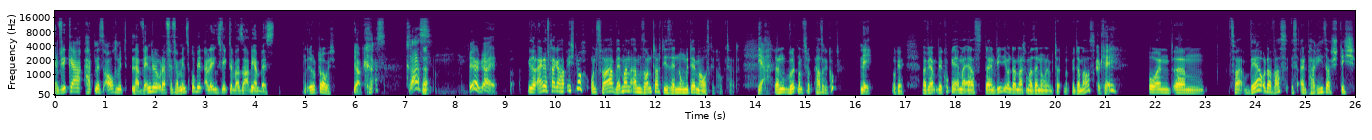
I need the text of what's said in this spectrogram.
Entwickler hatten es auch mit Lavendel oder Pfefferminz probiert, allerdings wirkte Wasabi am besten. Ja, glaube ich. Ja, krass. Krass. Ja, ja geil. Wie gesagt, eine Frage habe ich noch. Und zwar, wenn man am Sonntag die Sendung mit der Maus geguckt hat. Ja. Dann wird man schon. Hast du geguckt? Nee. Okay. Weil wir, wir gucken ja immer erst dein Video und danach immer Sendung mit der, mit der Maus. Okay. Und ähm, zwar, wer oder was ist ein Pariser Stich?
